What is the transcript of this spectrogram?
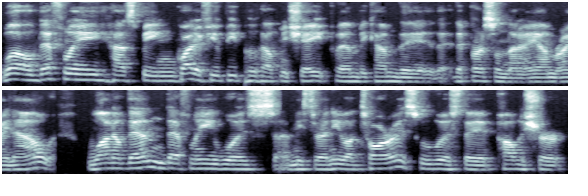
Well, definitely has been quite a few people who helped me shape and become the, the, the person that I am right now. One of them definitely was uh, Mr. Anibal Torres, who was the publisher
